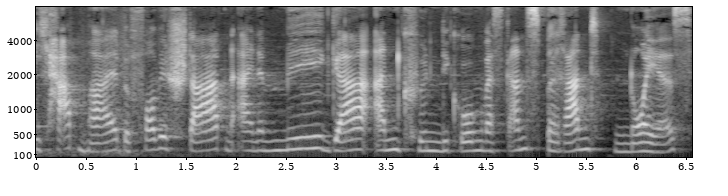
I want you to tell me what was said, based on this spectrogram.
Ich habe mal, bevor wir starten, eine mega Ankündigung, was ganz brandneues,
